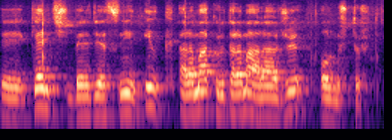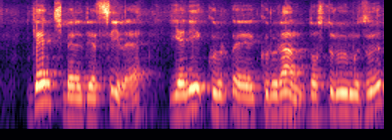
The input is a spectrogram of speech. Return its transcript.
e, Genç Belediyesi'nin ilk arama kurtarma aracı olmuştur. Genç Belediyesi ile yeni kur, e, kurulan dostluğumuzu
